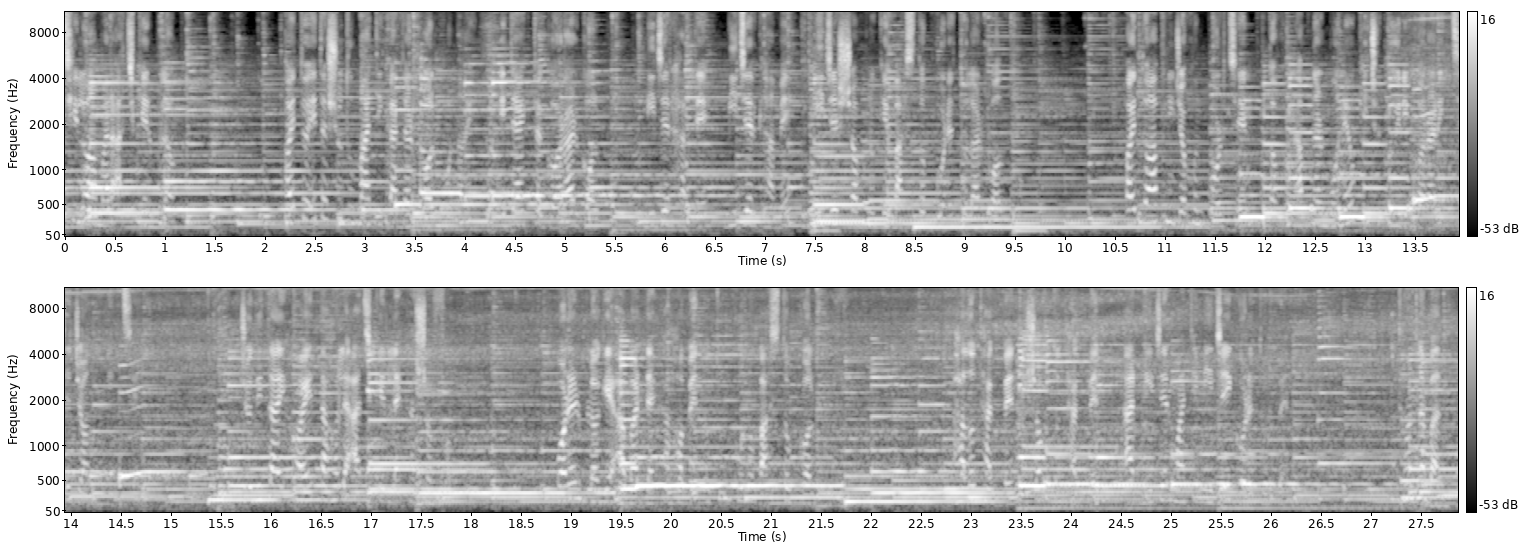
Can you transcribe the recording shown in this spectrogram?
ছিল আমার আজকের ব্লগ। হয়তো এটা শুধু মাটি কাটার গল্প নয়, এটা একটা গড়ার গল্প। নিজের হাতে, নিজের ঘামে, নিজের স্বপ্নকে বাস্তব করে তোলার গল্প। হয়তো আপনি যখন পড়ছেন, তখন আপনার মনেও কিছু তৈরি করার ইচ্ছে জন্ম নিচ্ছে। যদি তাই হয়, তাহলে আজকের লেখা সফল। পরের ব্লগে আবার দেখা হবে নতুন কোনো বাস্তব গল্প ভালো থাকবেন, শক্ত থাকবেন, আর নিজের মাটি নিজেই গড়ে তুলবেন। ধন্যবাদ।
